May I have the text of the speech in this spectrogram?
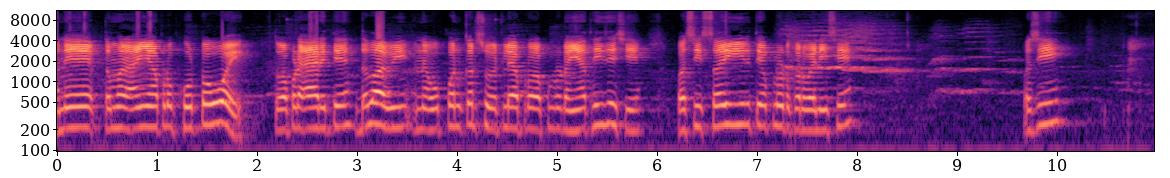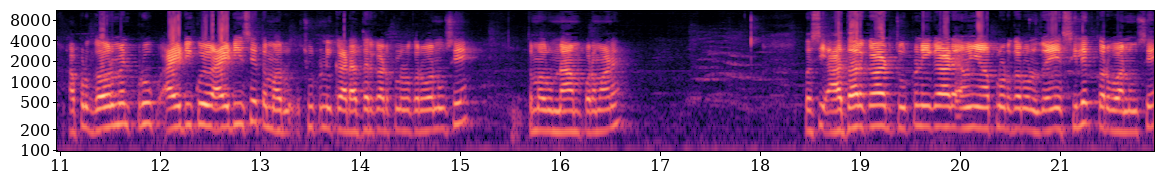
અને તમારે અહીંયા આપણો ફોટો હોય તો આપણે આ રીતે દબાવી અને ઓપન કરશું એટલે આપણો અપલોડ અહીંયા થઈ જશે. પછી સહી રીતે અપલોડ કરવાની છે. પછી આપણું ગવર્મેન્ટ પ્રૂફ આઈડી, કોઈ આઈડી છે તમારું? ચૂંટણી કાર્ડ, આધાર કાર્ડ અપલોડ કરવાનું છે. તમારું નામ પ્રમાણે. પછી આધાર કાર્ડ, ચૂંટણી કાર્ડ અહીંયા અપલોડ કરવાનું છે. અહીંયા સિલેક્ટ કરવાનું છે.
